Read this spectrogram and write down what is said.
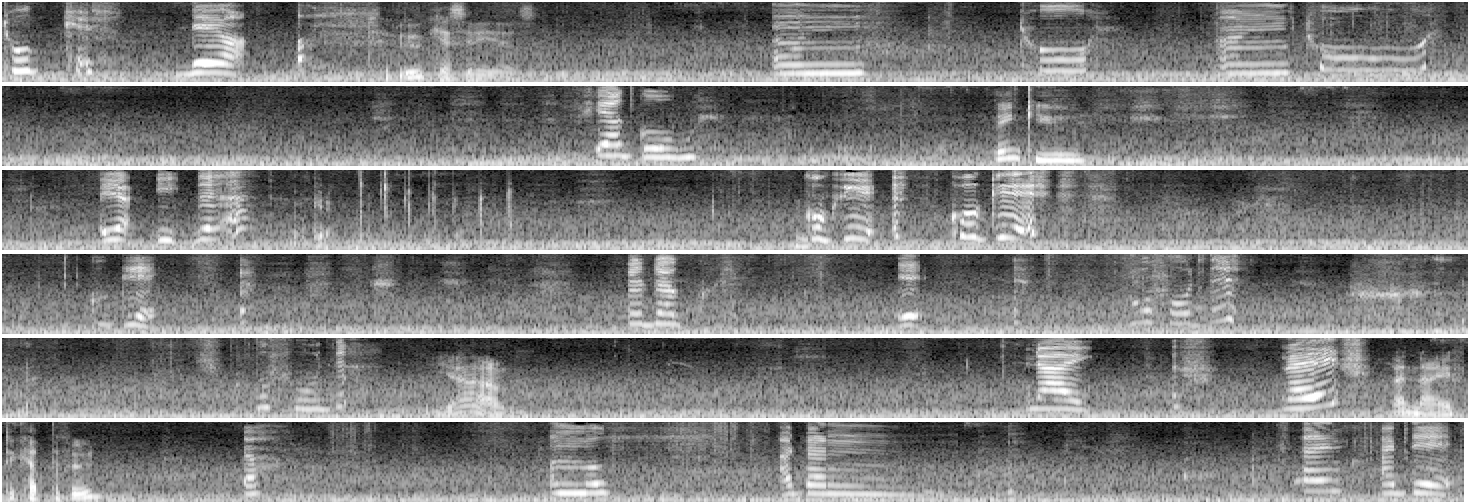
two kiss there. Two quesadillas. Um, two, um, two. Here go. Thank you. Yeah, eat that. Okay. Cookie, cookie, cookie. Yum. Knife. Knife. A knife to cut the food? I done. I did.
